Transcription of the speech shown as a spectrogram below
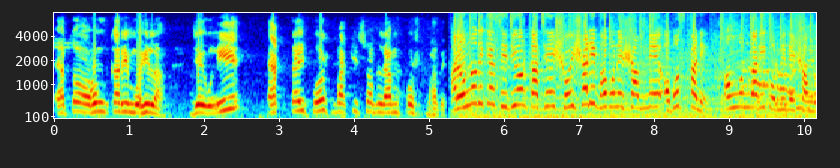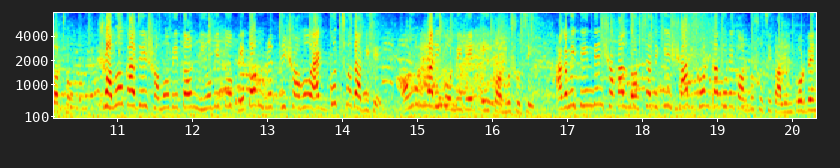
এত অহংকারী মহিলা, যে উনি একটাই পোস্ট বাকি সব ল্যাম্প পোস্ট ভাবে। আর অন্যদিকে সিজিওর কাছে শৈশালী ভবনের সামনে অবস্থানে অঙ্গনবাড়ি কর্মীদের সংগঠন। সমকাজে সমবেতন নিয়মিত বেতন বৃদ্ধি সহ একগুচ্ছ দাবিতে অঙ্গনবাড়ি কর্মীদের এই কর্মসূচি। আগামী তিন দিন সকাল দশটা থেকে সাত ঘণ্টা ধরে কর্মসূচি পালন করবেন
